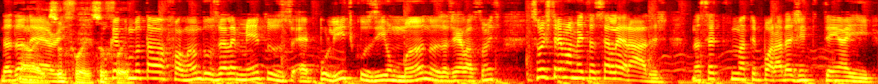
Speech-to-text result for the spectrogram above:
da Daenerys. Não, isso foi, isso Porque, foi. como eu tava falando, os elementos é, políticos e humanos, as relações, são extremamente aceleradas. Na sétima temporada a gente tem aí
